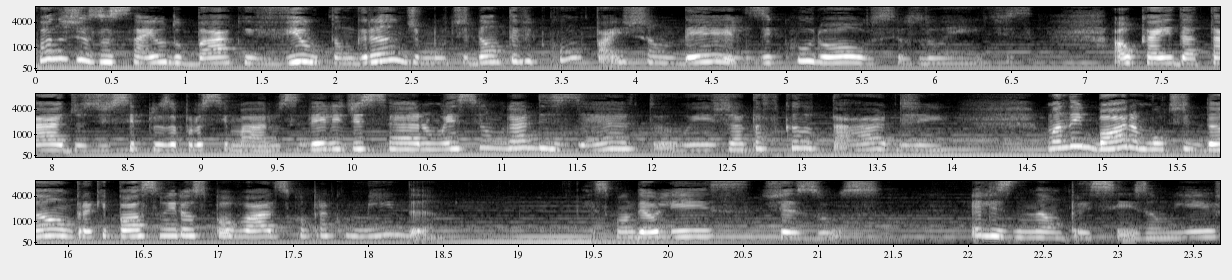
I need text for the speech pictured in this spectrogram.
Quando Jesus saiu do barco e viu tão grande multidão, teve compaixão deles e curou os seus doentes. Ao cair da tarde, os discípulos aproximaram-se dele e disseram: Esse é um lugar deserto e já está ficando tarde. Manda embora a multidão para que possam ir aos povoados comprar comida. Respondeu-lhes Jesus: Eles não precisam ir.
